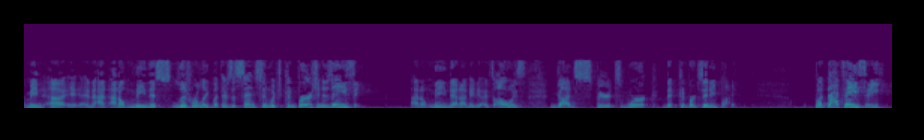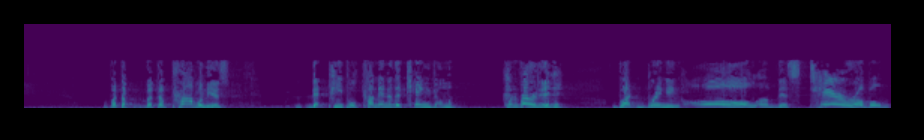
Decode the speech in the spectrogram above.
I mean, uh, and I, I don't mean this literally, but there's a sense in which conversion is easy. I don't mean that. I mean, it's always God's Spirit's work that converts anybody. But that's easy. But the, but the problem is that people come into the kingdom converted, but bringing all of this terrible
